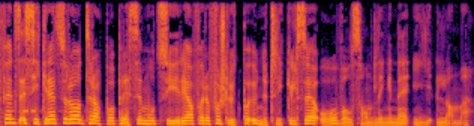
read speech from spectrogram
FNs sikkerhetsråd trappe opp presset mot Syria for å få slutt på undertrykkelse og voldshandlingene i landet.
